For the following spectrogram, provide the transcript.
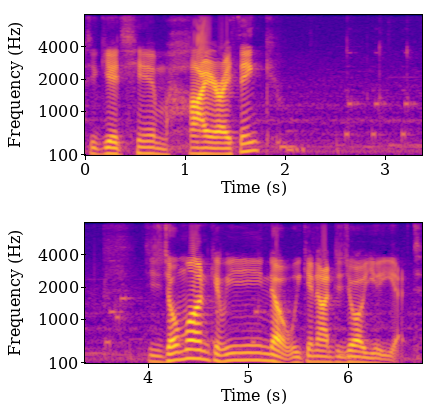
to get him higher, I think. Digitomon, can we? No, we cannot Digivolve you yet.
